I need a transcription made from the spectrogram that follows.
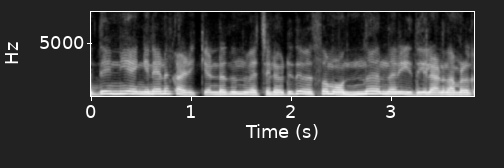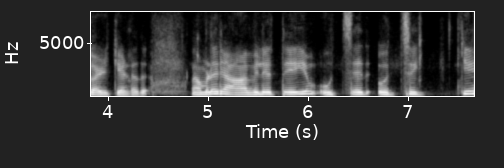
ഇത് ഇനി എങ്ങനെയാണ് കഴിക്കേണ്ടതെന്ന് വെച്ചാൽ ഒരു ദിവസം ഒന്ന് എന്ന രീതിയിലാണ് നമ്മൾ കഴിക്കേണ്ടത്. നമ്മൾ രാവിലത്തെയും ഉച്ച ഉച്ചയ്ക്ക്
